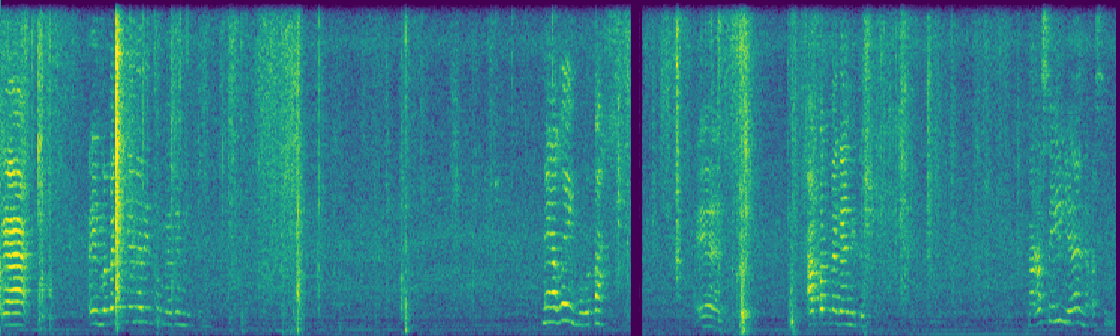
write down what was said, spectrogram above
Kaya, ay, matagal niya na rin itong gagamitin. May ako ibutas. Ayan. Apat na ganito siya. Naka-sale yan, naka-sale.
